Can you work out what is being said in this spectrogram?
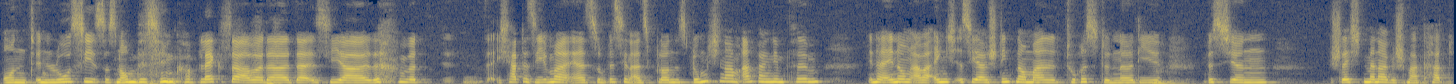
Und in Lucy ist es noch ein bisschen komplexer, aber da, da ist sie ja, wird, ich hatte sie immer erst so ein bisschen als blondes Dummchen am Anfang dem Film in Erinnerung, aber eigentlich ist sie ja stinknormale Touristin, ne, die mhm. bisschen schlechten Männergeschmack hat.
